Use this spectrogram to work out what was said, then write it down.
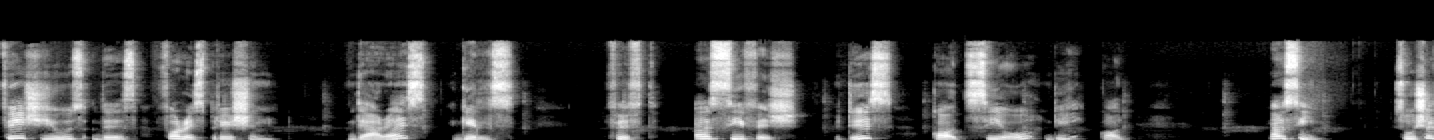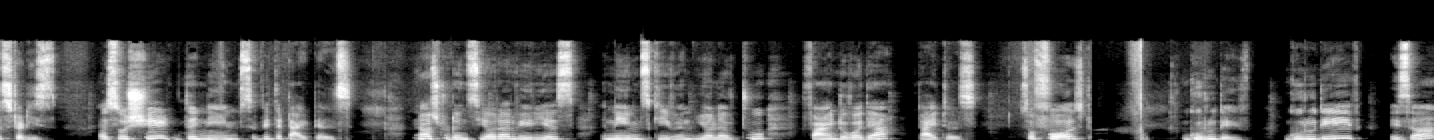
fish use this for respiration. They are as gills. Fifth, a sea fish. It is cod. C O D mm-hmm. cod. Now see, social studies. Associate the names with the titles. Now students, here are various names given. You'll have to find over their titles. So first, Gurudev. Gurudev is a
